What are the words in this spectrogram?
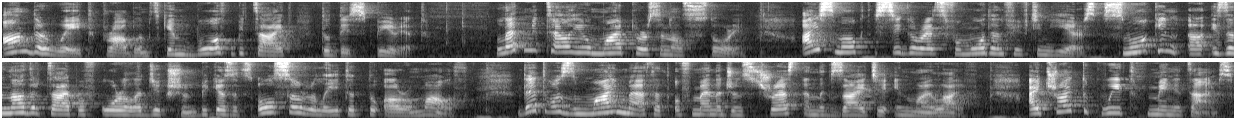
underweight problems can both be tied to this period. Let me tell you my personal story. I smoked cigarettes for more than 15 years. Smoking uh, is another type of oral addiction because it's also related to our mouth. That was my method of managing stress and anxiety in my life. I tried to quit many times.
